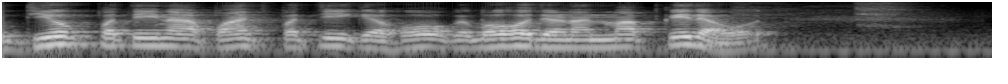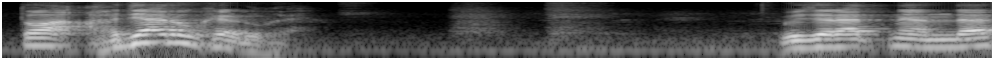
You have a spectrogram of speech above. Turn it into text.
ઉદ્યોગપતિના પાંચ પચી કે હો કે બહુ જણાને માફ કર્યા હોય, તો આ હજારું ખેડૂ છે ગુજરાતને અંદર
